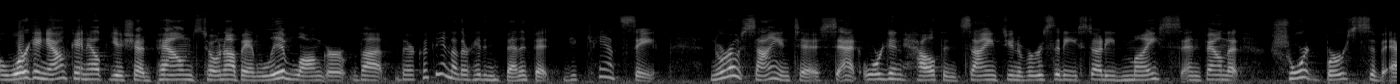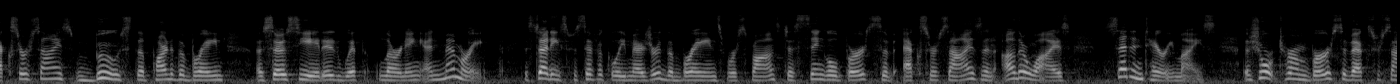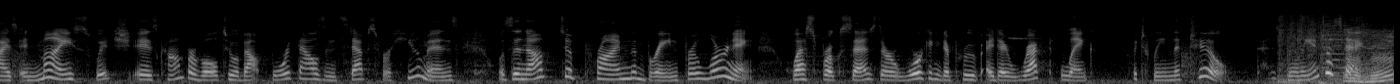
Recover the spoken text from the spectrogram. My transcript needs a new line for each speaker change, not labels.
Working out can help you shed pounds, tone up, and live longer, but there could be another hidden benefit you can't see. Neuroscientists at Oregon Health and Science University studied mice and found that short bursts of exercise boost the part of the brain associated with learning and memory. The study specifically measured the brain's response to single bursts of exercise and otherwise sedentary mice. The short-term bursts of exercise in mice, which is comparable to about 4,000 steps for humans, was enough to prime the brain for learning. Westbrook says they're working to prove a direct link between the two. That is really interesting. Mm -hmm.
